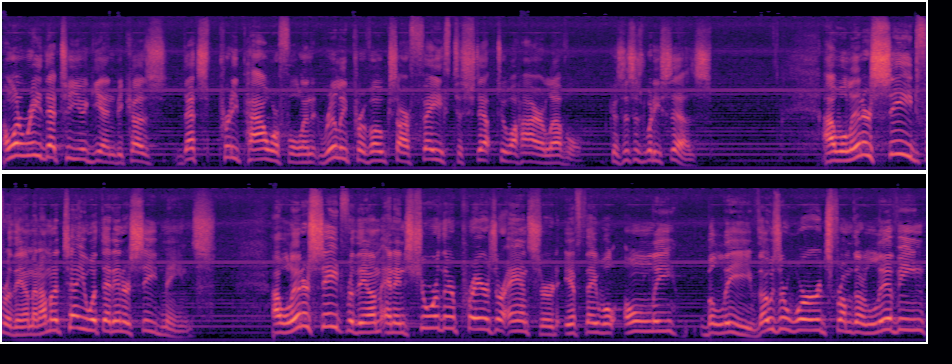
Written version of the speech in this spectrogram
I want to read that to you again because that's pretty powerful and it really provokes our faith to step to a higher level. Because this is what he says I will intercede for them, and I'm going to tell you what that intercede means. I will intercede for them and ensure their prayers are answered if they will only believe. Those are words from the living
